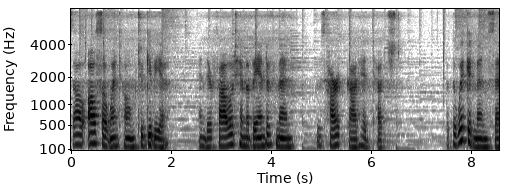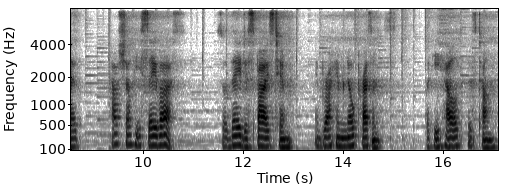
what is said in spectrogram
Saul also went home to Gibeah and there followed him a band of men whose heart God had touched. But the wicked men said, How shall he save us? So they despised him and brought him no presents, but he held his tongue.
